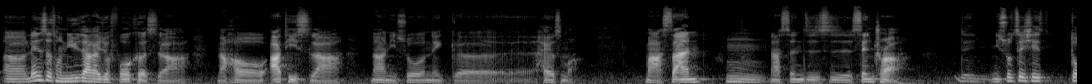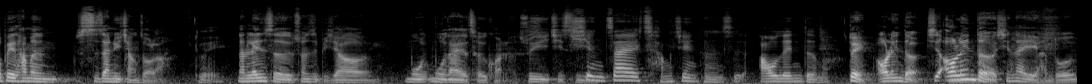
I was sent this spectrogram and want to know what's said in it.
呃，Lancer 同级距大概就 Focus 啦，然后 Artist 啦，那你说那个还有什么马三，嗯，那甚至是 Centra 那你说这些都被他们市占率抢走了。对。那 Lancer 算是比较末末代的车款了，所以其实现在常见可能是 Outlander 吗，对 Outlander，其实 Outlander 现在也很多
